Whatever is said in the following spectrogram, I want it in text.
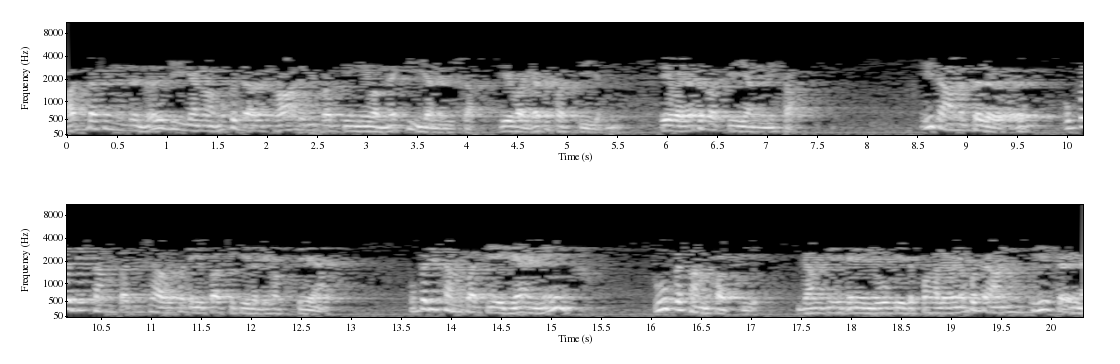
අත්දකින්නට නැරදී යනවා මොකද අර කාල විපත්තින් ඒවා නැකී යන නිසා ඒවා යටපත් යන්නේ ඒවා යටපත් යන නිසා ඊට අමතරව උපදි සම්පatti සහ උපදීපatti කියලා දෙකක් තියෙනවා. උපදි සම්පත්තිය කියන්නේ රූප සම්පත්තිය. ගම්කේ කෙනෙක් ලෝකයට පහළ වෙනකොට අනුසී කරන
